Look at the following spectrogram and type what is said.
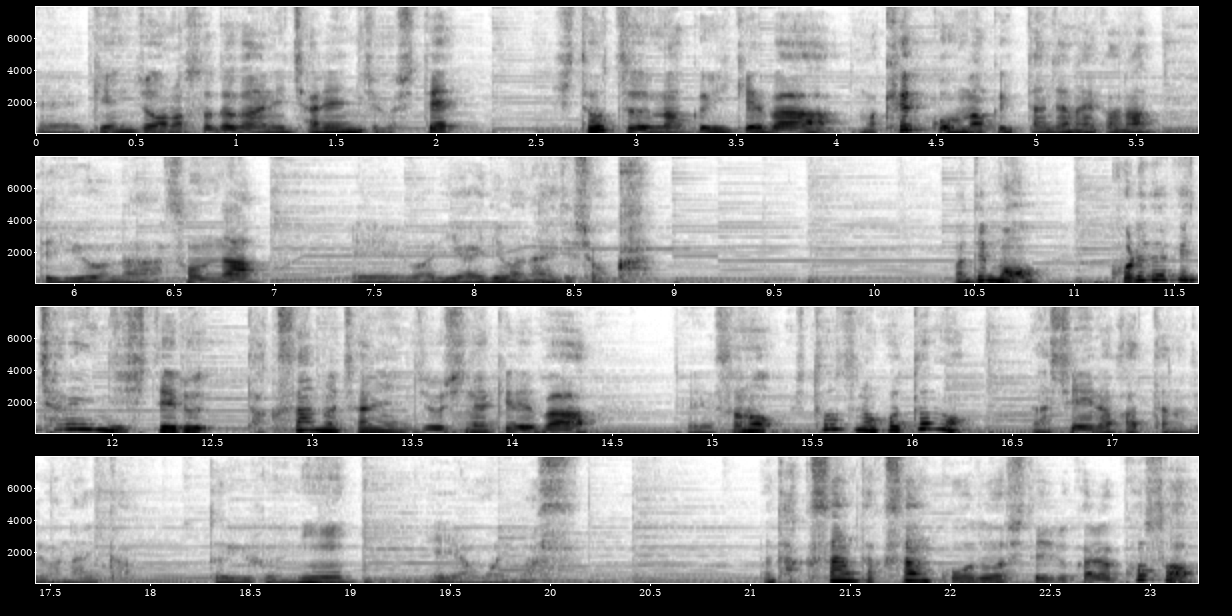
え、現状の外側にチャレンジをして一つうまくいけば、まあ、結構うまくいったんじゃないかなっていうようなそんな、え、割合ではないでしょうか。まあ、でもこれだけチャレンジしてるたくさんのチャレンジをしなければその一つのことも成し得なかったのではないかというふうに、え思います。たくさんたくさん行動しているからこそ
